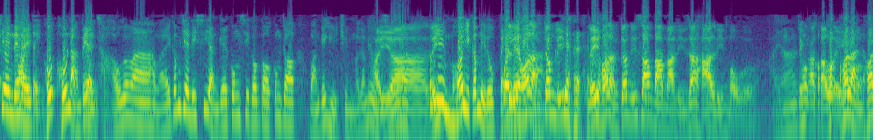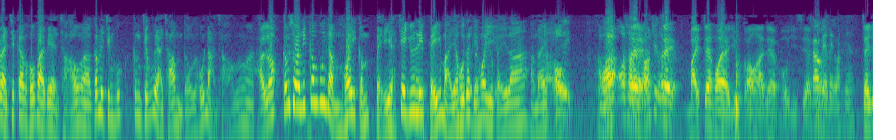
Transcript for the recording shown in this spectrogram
即係你係好好難俾人炒噶嘛，係咪？咁即係你私人嘅公司嗰個工作環境完全唔係咁一回事係啊咁你你唔可以咁嚟到比你可能今年 你可能今年三百萬年薪，下一年冇喎。係啊，即刻可兜你可可能可能即刻好快俾人炒啊嘛，咁你政府咁政府人炒唔到嘅，好難炒噶嘛。係咯，咁所以你根本就唔可以咁比啊！即係如果你比埋，有好多地方要比啦，係咪？好我我想講即係唔係即係我又要講啊！即係，唔好意思啊。交俾你講先啊。即係一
